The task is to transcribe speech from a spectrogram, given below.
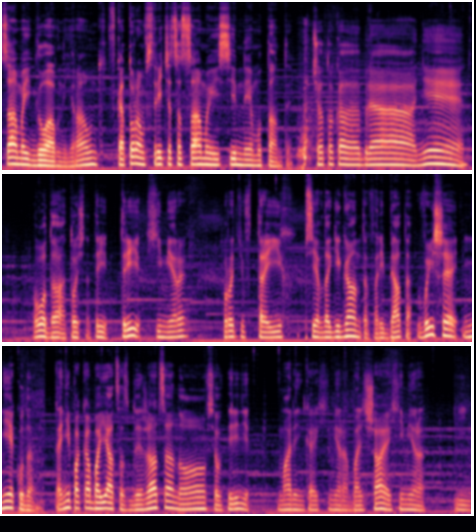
самый главный раунд, в котором встретятся самые сильные мутанты. Чё только, бля, нет. О, да, точно, три. Три химеры против троих псевдогигантов. Ребята, выше некуда. Они пока боятся сближаться, но все впереди. Маленькая химера, большая химера и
